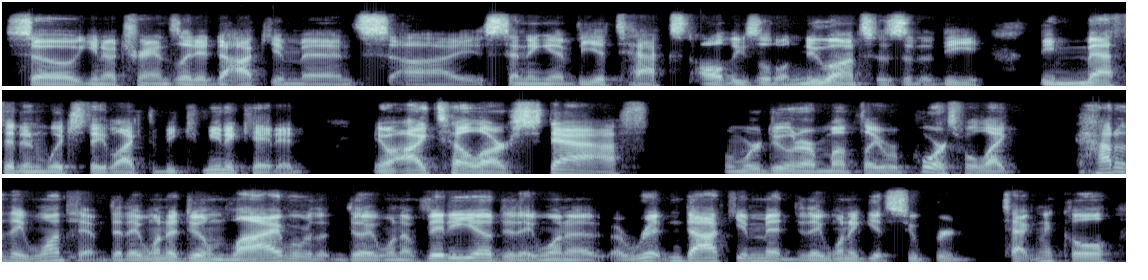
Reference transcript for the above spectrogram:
So, you know, translated documents, uh, sending it via text, all these little nuances of the the method in which they like to be communicated. You know, I tell our staff when we're doing our monthly reports, well, like, how do they want them? Do they want to do them live, or do they want a video? Do they want a, a written document? Do they want to get super technical?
